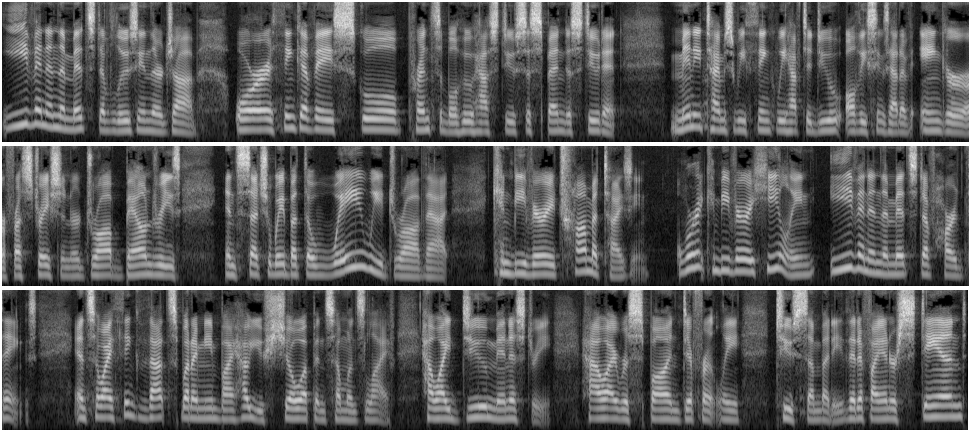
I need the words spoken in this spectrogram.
even in the midst of losing their job, or think of a school principal who has to suspend a student. Many times we think we have to do all these things out of anger or frustration or draw boundaries in such a way, but the way we draw that can be very traumatizing or it can be very healing even in the midst of hard things. And so I think that's what I mean by how you show up in someone's life, how I do ministry, how I respond differently to somebody. That if I understand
